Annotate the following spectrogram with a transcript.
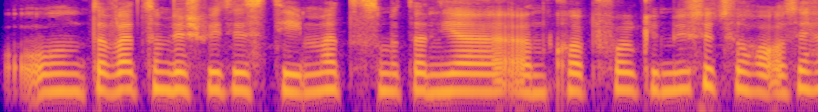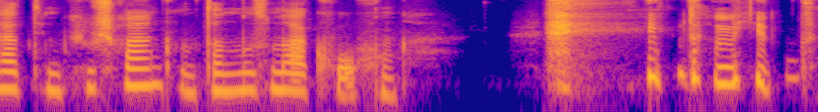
Und da war zum Beispiel das Thema, dass man dann ja einen Korb voll Gemüse zu Hause hat im Kühlschrank und dann muss man auch kochen. Damit.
